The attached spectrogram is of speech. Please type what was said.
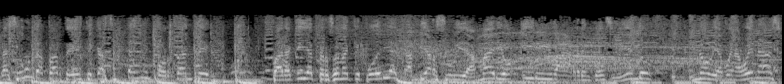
la segunda parte de este casi tan importante para aquella persona que podría cambiar su vida. Mario Iribarren consiguiendo novia. Buenas, buenas.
